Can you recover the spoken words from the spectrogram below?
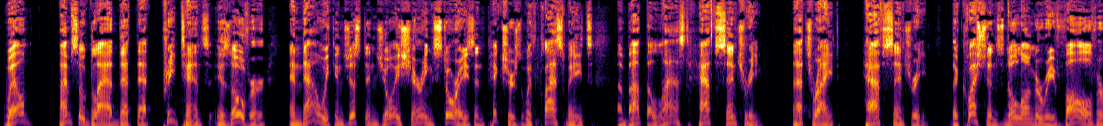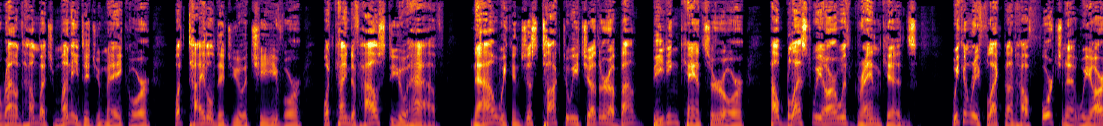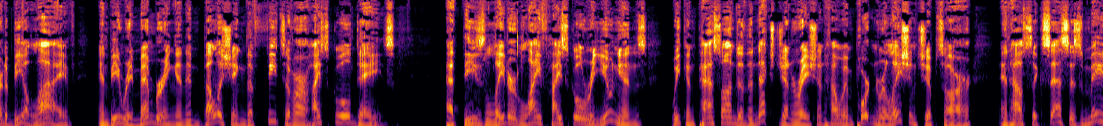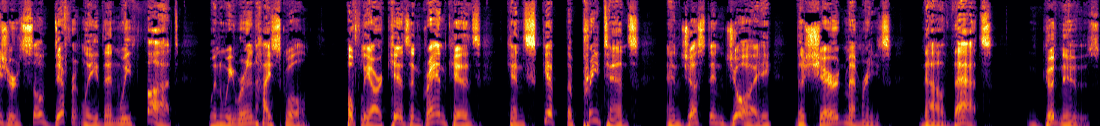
Well, I'm so glad that that pretense is over and now we can just enjoy sharing stories and pictures with classmates about the last half century. That's right, half century. The questions no longer revolve around how much money did you make or what title did you achieve or what kind of house do you have. Now we can just talk to each other about beating cancer or how blessed we are with grandkids. We can reflect on how fortunate we are to be alive and be remembering and embellishing the feats of our high school days. At these later life high school reunions, we can pass on to the next generation how important relationships are and how success is measured so differently than we thought when we were in high school. Hopefully, our kids and grandkids can skip the pretense and just enjoy the shared memories. Now that's good news.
